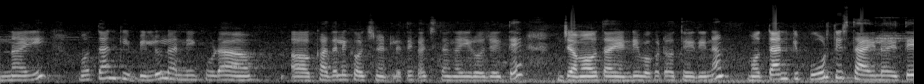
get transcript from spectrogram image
ఉన్నాయి. మొత్తానికి బిల్లులన్నీ కూడా కదలిక వచ్చినట్లయితే ఖచ్చితంగా ఈరోజు అయితే జమ అవుతాయండి ఒకటో తేదీన. మొత్తానికి పూర్తి స్థాయిలో అయితే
